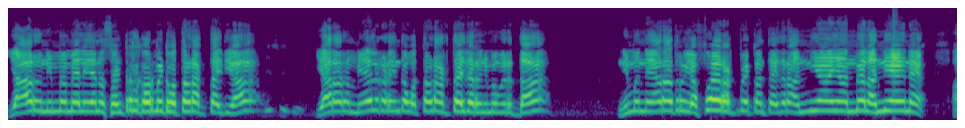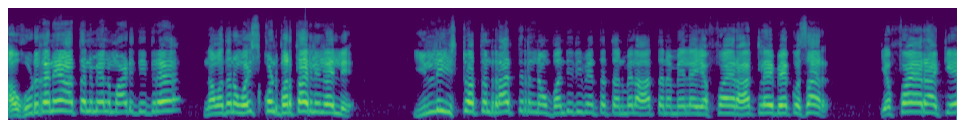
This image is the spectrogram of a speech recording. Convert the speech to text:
ಯಾರು ನಿಮ್ಮ ಮೇಲೆ ಏನು ಸೆಂಟ್ರಲ್ ಗೌರ್ಮೆಂಟ್ ಒತ್ತಡ ಆಗ್ತಾ ಇದೆಯಾ? ಯಾರು ಮೇಲ್ಗಡೆಯಿಂದ ಒತ್ತಡ ಆಗ್ತಾ ಇದ್ದಾರೆ ನಿಮ್ಮ ವಿರುದ್ಧ? ನಿಮ್ಮನ್ನ ಯಾರಾದರೂ ಎಫ್ ಐ ಆರ್ ಹಾಕ್ಬೇಕಂತ ಇದ್ದಾರೆ ಅನ್ಯಾಯ ಅಂದಮೇಲೆ ಅನ್ಯಾಯನೇ. ಆ ಹುಡುಗನೇ ಆತನ ಮೇಲೆ ಮಾಡಿದ್ದಿದ್ರೆ ನಾವು ಅದನ್ನು ವಹಿಸ್ಕೊಂಡು ಬರ್ತಾ ಇರಲಿಲ್ಲ ಇಲ್ಲಿ. ಇಲ್ಲಿ ಇಷ್ಟೊತ್ತನ ರಾತ್ರಿ ನಾವು ಬಂದಿದ್ದೀವಿ ಅಂತ ತನ್ನ ಮೇಲೆ ಆತನ ಮೇಲೆ ಎಫ್ ಐ ಆರ್ ಹಾಕಲೇಬೇಕು ಸರ್. ಎಫ್ ಐ ಆರ್ ಹಾಕಿ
